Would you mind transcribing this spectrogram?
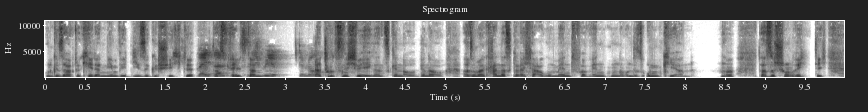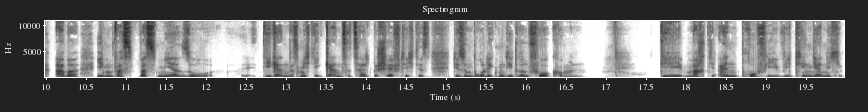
und gesagt, okay, dann nehmen wir diese Geschichte. Weil das fällt dann. Genau. Da tut's nicht weh, ganz genau, genau. Also man kann das gleiche Argument verwenden und es umkehren. Ne? Das ist schon richtig. Aber eben was, was mir so die, was mich die ganze Zeit beschäftigt, ist die Symboliken, die drin vorkommen die macht ein Profi wie King ja nicht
